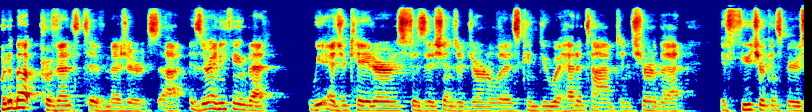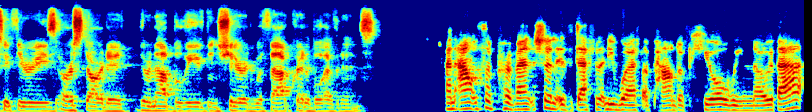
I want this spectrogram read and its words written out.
What about preventative measures? Uh, is there anything that we educators, physicians, or journalists can do ahead of time to ensure that if future conspiracy theories are started, they're not believed and shared without credible evidence? An ounce of prevention is definitely worth a pound of cure. We know that.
